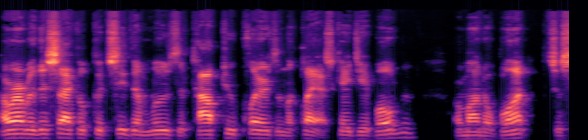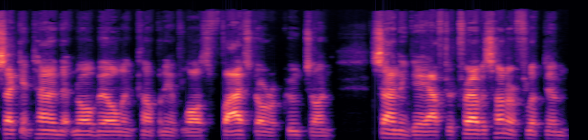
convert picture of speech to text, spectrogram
However, this cycle could see them lose the top two players in the class, KJ Bolden Armondo Blount. It's the second time that Norvell and company have lost five star recruits on signing day after Travis Hunter flipped him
